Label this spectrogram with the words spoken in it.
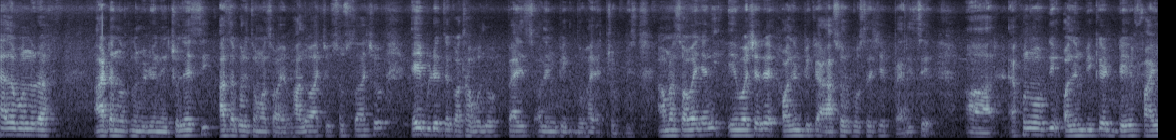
হ্যালো বন্ধুরা, আরেকটা নতুন ভিডিও নিয়ে চলে এসেছি। আশা করি তোমরা সবাই ভালো আছো, সুস্থ আছো। এই ভিডিওতে কথা বলব প্যারিস অলিম্পিক দু হাজার চব্বিশ। আমরা সবাই জানি এবছরে অলিম্পিকের আসর বসেছে প্যারিসে। আর এখনও অবধি অলিম্পিকের ডে ফাইভ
